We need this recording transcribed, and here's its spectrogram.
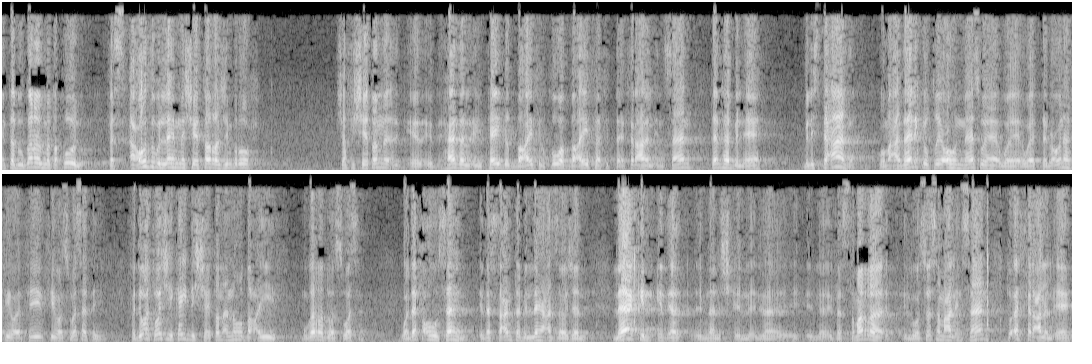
أنت بمجرد ما تقول فاعوذ بالله من الشيطان الرجيم بروح. شوف الشيطان آه، آه، هذا الكيد الضعيف القوة الضعيفة في التأثير على الإنسان تذهب بالإيه؟ بالاستعاذة. ومع ذلك يطيعه الناس وي- وي- ويتبعونها في في في وسوسته. فدوت وجه كيد الشيطان أنه ضعيف مجرد وسوسة. ودفعه سهل إذا استعنت بالله عز وجل. لكن إذا إذا استمر الوسوسة مع الإنسان تؤثر على الإيه؟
